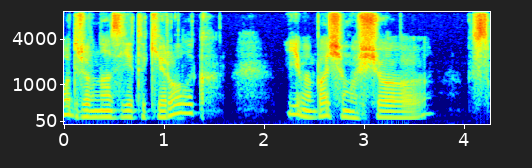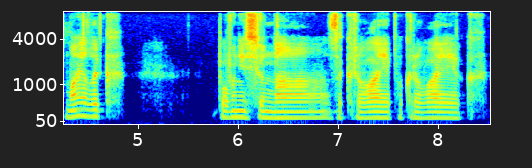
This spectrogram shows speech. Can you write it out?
Отже, в нас є такий ролик, і ми бачимо, що смайлик повністю на... закриває, покриває як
